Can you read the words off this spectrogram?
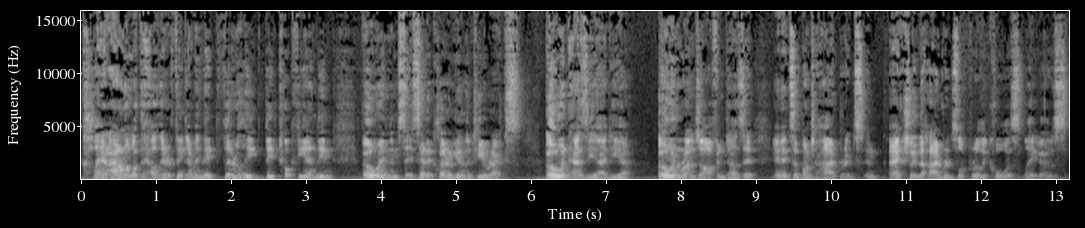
Claire, I don't know what the hell they were thinking. I mean, they literally they took the ending. Owen instead of Claire getting the T Rex, Owen has the idea. Owen runs off and does it, and it's a bunch of hybrids. And actually, the hybrids look really cool as Legos.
